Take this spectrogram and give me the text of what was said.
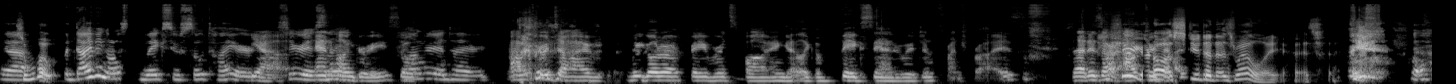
yeah. So what? But diving also makes you so tired. Yeah. Seriously. And hungry. So hungry and tired. After a dive, we go to our favorite spot and get like a big sandwich and French fries. That is our. Sure, you're not dive. a student as well. Like,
